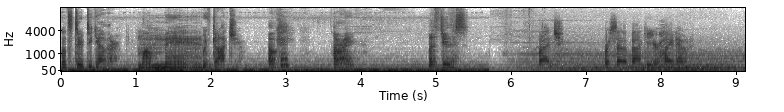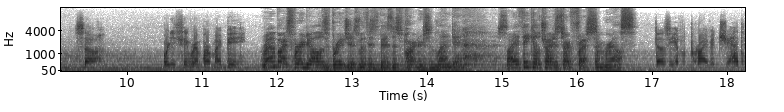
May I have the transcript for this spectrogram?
let's do it together. My man. We've got you. Okay. All right. Let's do this. Wrench, we're set up back at your hideout. So, where do you think Rempart might be? Rempart's burned all his bridges with his business partners in London, so I think he'll try to start fresh somewhere else. Does he have a private jet?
